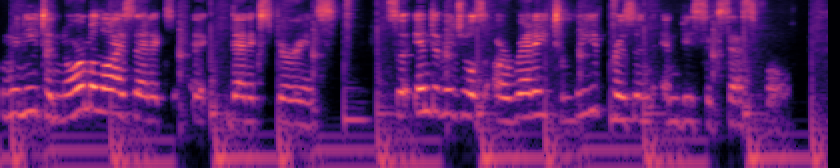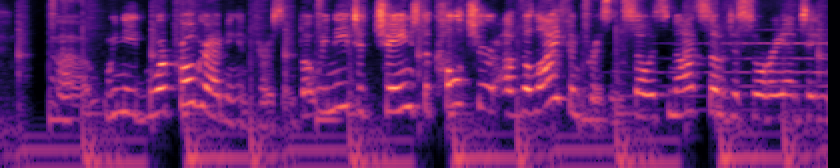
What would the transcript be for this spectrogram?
We need to normalize that, ex- that experience so individuals are ready to leave prison and be successful. Uh, we need more programming in prison, but we need to change the culture of the life in prison so it's not so disorienting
